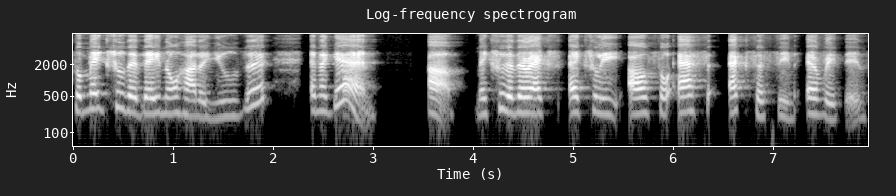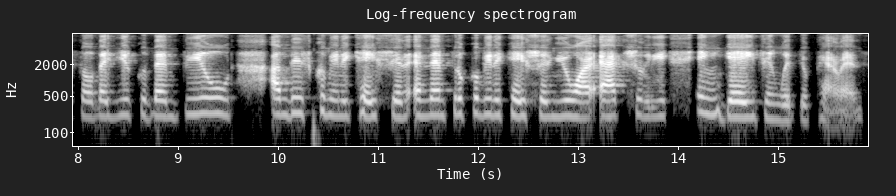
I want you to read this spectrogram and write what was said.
So make sure that they know how to use it. And again, uh, make sure that they're ex- actually also accessing everything so that you could then build on this communication and then through communication you are actually engaging with your parents.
